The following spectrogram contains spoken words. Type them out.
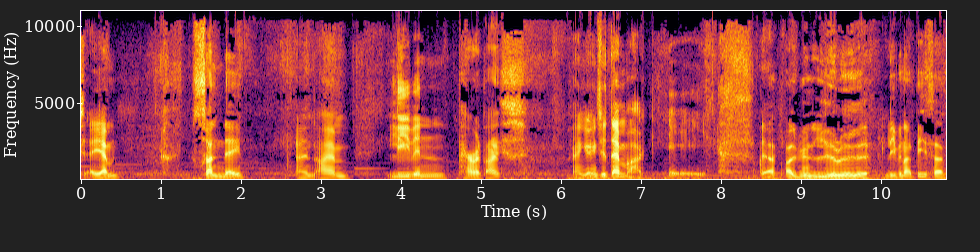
6 a.m. Sunday, and I am leaving paradise and going to Denmark. Yeah, I'll be leaving Ibiza,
